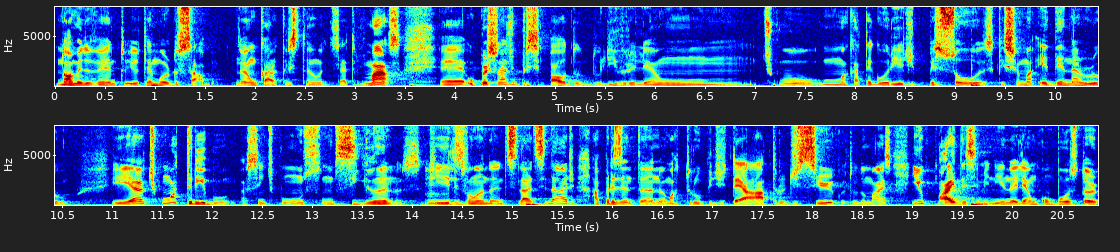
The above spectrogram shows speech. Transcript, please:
Nome do Vento e o Temor do Sábio. Não é um cara cristão, etc. Mas é, o personagem principal do, do livro ele é um tipo uma categoria de pessoas que se chama Edenaru. E é tipo uma tribo, assim, tipo uns, uns ciganos, que eles vão andando de cidade em cidade, apresentando, é uma trupe de teatro, de circo e tudo mais. E o pai desse menino, ele é um compositor.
